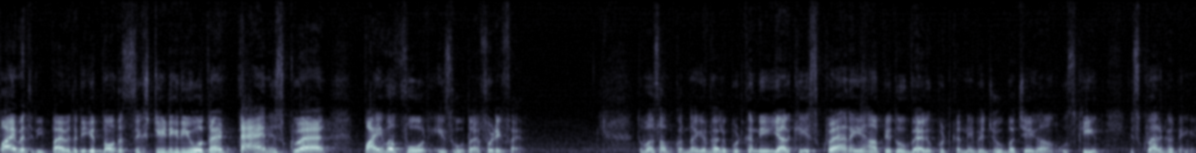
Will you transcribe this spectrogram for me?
pi by three pi by three कितना होता है? सिक्सटी डिग्री होता है। Tan square pi by four is होता है फोर्टी फाइव तो बस आप करना है कि वैल्यू पुट करनी। है यार कि स्क्वायर है यहाँ पे तो वैल्यू पुट करने पे जो बचेगा, उसकी स्क्वायर कर देंगे।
